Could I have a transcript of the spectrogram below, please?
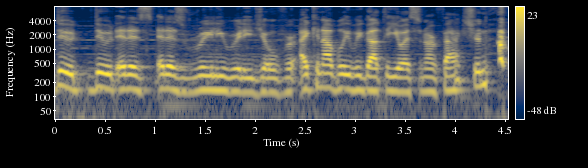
dude, dude, it is. It is really, really Jover. I cannot believe we got the US in our faction.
